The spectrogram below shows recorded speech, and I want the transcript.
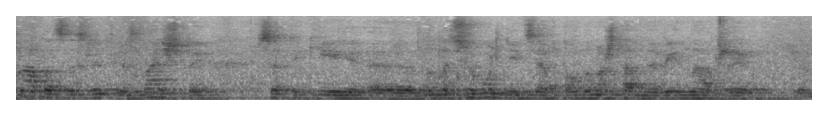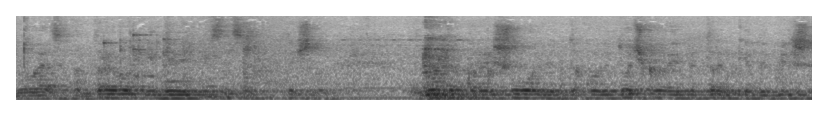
з НАТО. Це слід відзначити. Все-таки е, ну, на сьогодні ця повномасштабна війна вже відбувається там три роки і 9 місяців, фактично. НАТО перейшло від такої точкової підтримки до більш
